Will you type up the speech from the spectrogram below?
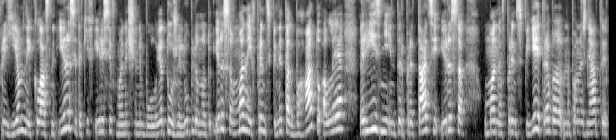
приємний, класний ірис, і таких ірисів в мене ще не було. Я дуже люблю ноту іриса. В мене їх, в принципі, не так багато, але різні інтерпретації іриса у мене, в принципі, є, і треба, напевно, зняти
